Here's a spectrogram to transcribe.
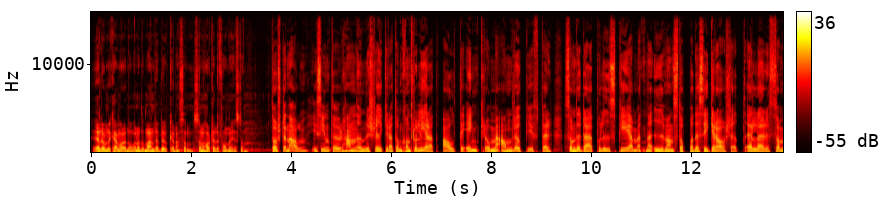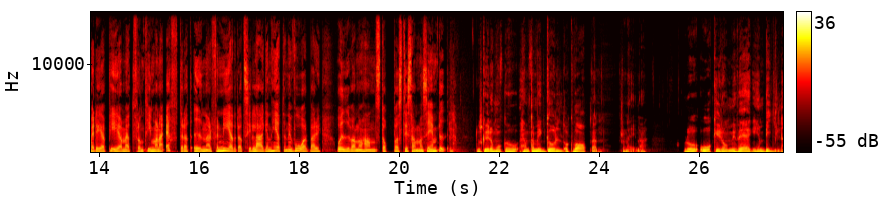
Eller om det kan vara någon av de andra brukarna som, som har telefonen just då. Torsten Alm i sin tur, han understryker att de kontrollerat allt i Encro med andra uppgifter. Som det där polis-PMet när Ivan stoppades i garaget. Eller som är det PMet från timmarna efter att Einar förnedrats i lägenheten i Vårberg och Ivan och han stoppas tillsammans i en bil. Då ska ju de åka och hämta med guld och vapen från Einar. Och då åker de iväg i en bil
